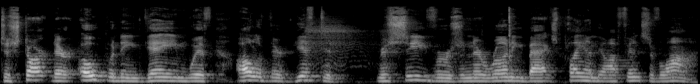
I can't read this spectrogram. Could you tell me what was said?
to start their opening game with all of their gifted receivers and their running backs playing the offensive line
